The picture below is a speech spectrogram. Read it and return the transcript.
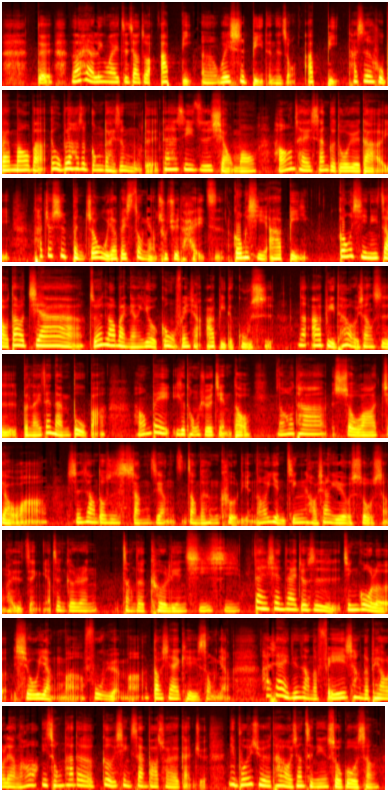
对，然后还有另外一只叫做阿比，嗯，威士比的那种阿比，它是虎斑猫吧？哎，我不知道它是公的还是母的，但它是一只小猫，好像才三个多月大而已。它就是本周五要被送养出去的孩子，恭喜阿比，恭喜你找到家啊！昨天老板娘也有跟我分享阿比的故事。那阿比他好像是本来在南部吧，好像被一个同学捡到，然后他手啊、脚啊、身上都是伤，这样子长得很可怜，然后眼睛好像也有受伤还是怎样，整个人长得可怜兮兮。但现在就是经过了休养嘛、复原嘛，到现在可以送养。他现在已经长得非常的漂亮，然后你从他的个性散发出来的感觉，你不会觉得他好像曾经受过伤。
